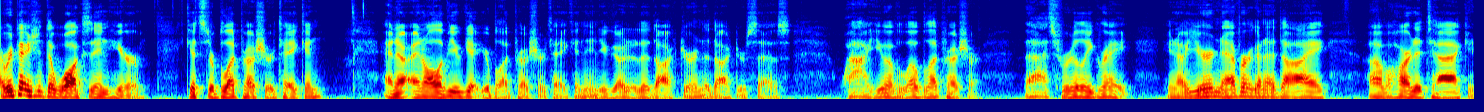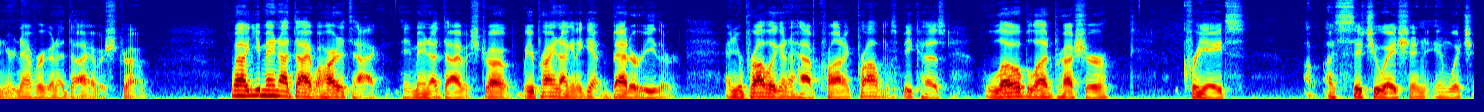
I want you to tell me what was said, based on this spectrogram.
Every patient that walks in here gets their blood pressure taken, and, uh, and all of you get your blood pressure taken, and you go to the doctor, and the doctor says, wow, you have low blood pressure. That's really great. You know, you're never going to die of a heart attack, and you're never going to die of a stroke. Well, you may not die of a heart attack, you may not die of a stroke, but you're probably not going to get better either and you're probably going to have chronic problems because low blood pressure creates a, a, situation in which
